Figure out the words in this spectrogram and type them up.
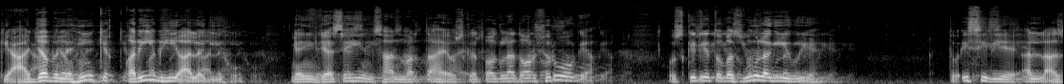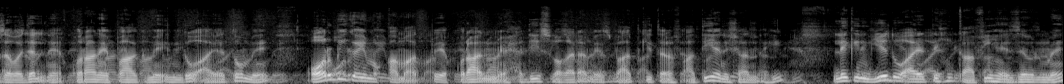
کہ عجب نہیں کہ قریب ہی آ لگی ہو۔ یعنی جیسے ہی انسان مرتا ہے، اس کا تو اگلا دور شروع ہو گیا۔ اس کے لیے تو بس یوں لگی ہوئی ہے۔ تو اسی لیے اللہ عز و جل نے قرآن پاک میں ان دو آیتوں میں اور بھی کئی مقامات پہ قرآن میں حدیث وغیرہ میں اس بات کی طرف آتی ہے نشاندہی۔ لیکن یہ دو آیتیں ہی کافی ہیں ذہن میں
